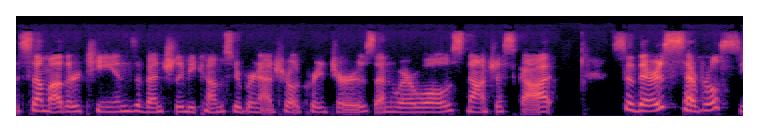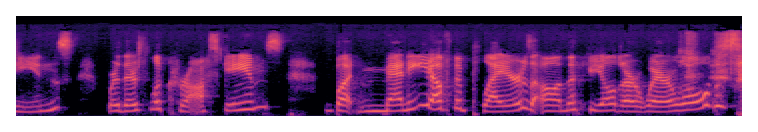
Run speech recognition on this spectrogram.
some other teens eventually become supernatural creatures and werewolves, not just Scott. So there's several scenes where there's lacrosse games, but many of the players on the field are werewolves.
